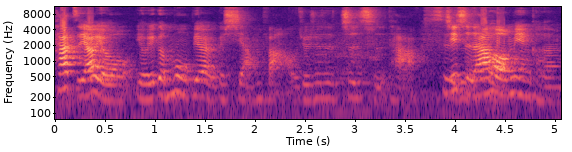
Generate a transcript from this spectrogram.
他只要有有一个目标，有一个想法，我觉得就是支持他。即使他后面可能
